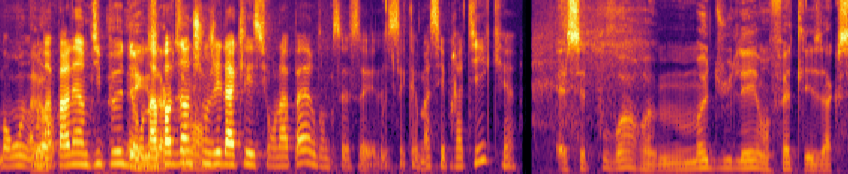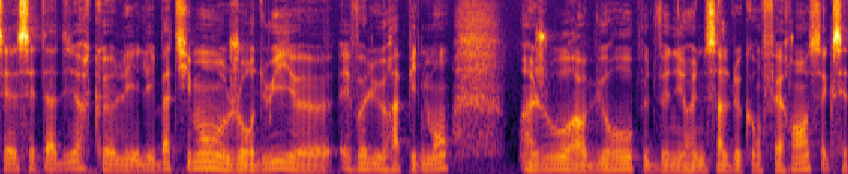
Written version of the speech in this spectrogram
Bon, on a parlé un petit peu de. On n'a pas besoin de changer la clé si on la perd, donc c'est quand même assez pratique. Et c'est de pouvoir euh, moduler en fait les accès, c'est-à-dire que les, bâtiments aujourd'hui euh, évoluent rapidement. Un jour, un bureau peut devenir une salle de conférence, etc.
